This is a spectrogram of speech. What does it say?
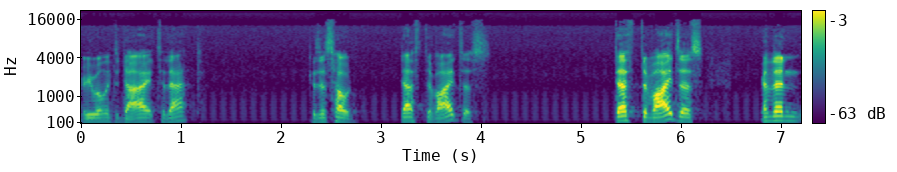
Are you willing to die to that? Because that's how death divides us. Death divides us. And then,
